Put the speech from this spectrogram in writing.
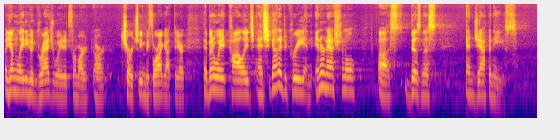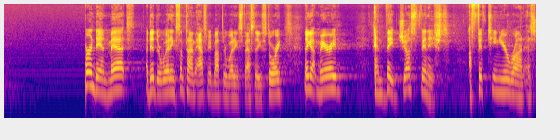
a young lady who had graduated from our, our church, even before I got there, had been away at college, and she got a degree in international uh, business and Japanese. Her and Dan met. I did their wedding. Sometime asked me about their wedding. It's a fascinating story. They got married, and they just finished a 15 year run as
